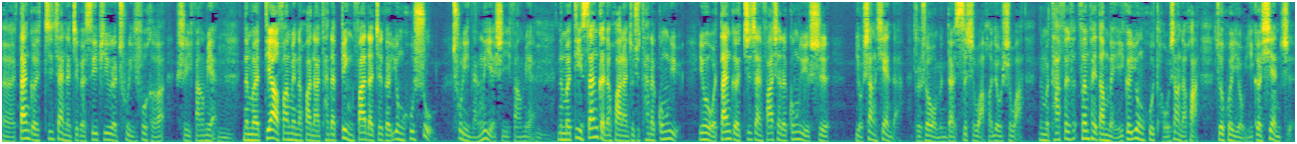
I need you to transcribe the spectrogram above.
呃，单个基站的这个 CPU 的处理负荷是一方面，嗯那么第二方面的话呢，它的并发的这个用户数。处理能力也是一方面，那么第三个的话呢，就是它的功率，因为我单个基站发射的功率是有上限的，比如说我们的四十瓦和六十瓦，那么它分分配到每一个用户头上的话，就会有一个限制。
